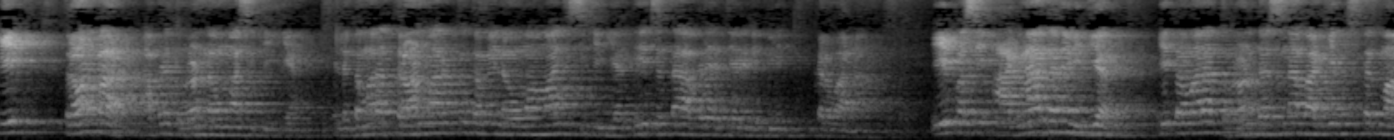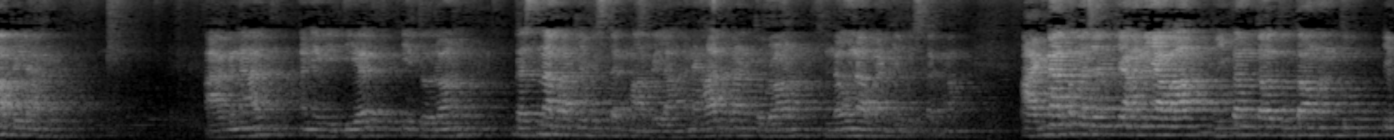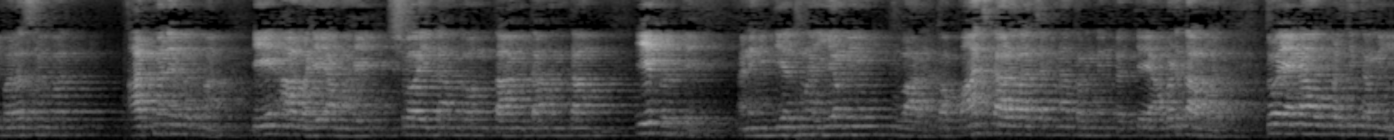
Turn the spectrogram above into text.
એક ત્રણ માર્ક આપણે ધોરણ 9 માં શીખી ગયા. એટલે તમારા ત્રણ માર્ક તો તમે નવમામાં જ શીખી ગયા. તે છતાં આપણે અત્યારે રિપીટ કરવાના. એ પછી આજ્ઞાત અને વિદ્યાર્થ એ તમારા ધોરણ 10 ના પાઠ્યપુસ્તકમાં આપેલા છે. આજ્ઞાત અને વિદ્યાર્થ એ ધોરણ 10 ના પાઠ્યપુસ્તકમાં આપેલા અને આ ત્રણ ધોરણ 9 ના પાઠ્યપુસ્તકમાં. આજ્ઞાતમાં જેમ કે આનિયાવા હિતમ ત તુતામંતુ એ પરસ્મય પદ એ આ વહે આ મહે સ્વ તમ. તામ એ પ્રત્યય. અને વિદ્યાર્થીમાં યમિયુ વાળા તો પાંચ કાળવાચકના તમને પ્રત્યય આવડતા હોય, તો એના ઉપરથી તમે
